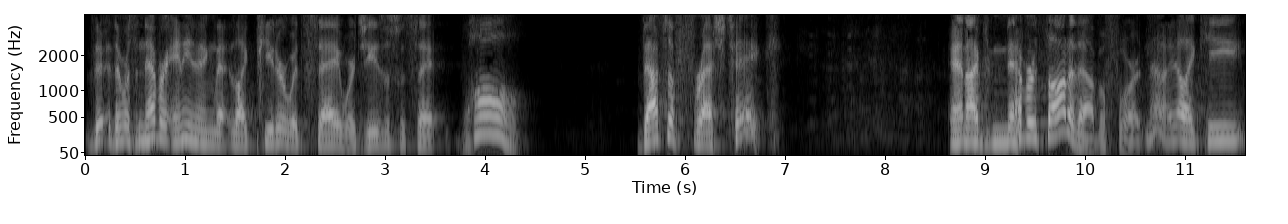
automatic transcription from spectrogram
There, there, was never anything that, like, Peter would say where Jesus would say, Whoa, that's a fresh take. And I've never thought of that before. No, like, he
